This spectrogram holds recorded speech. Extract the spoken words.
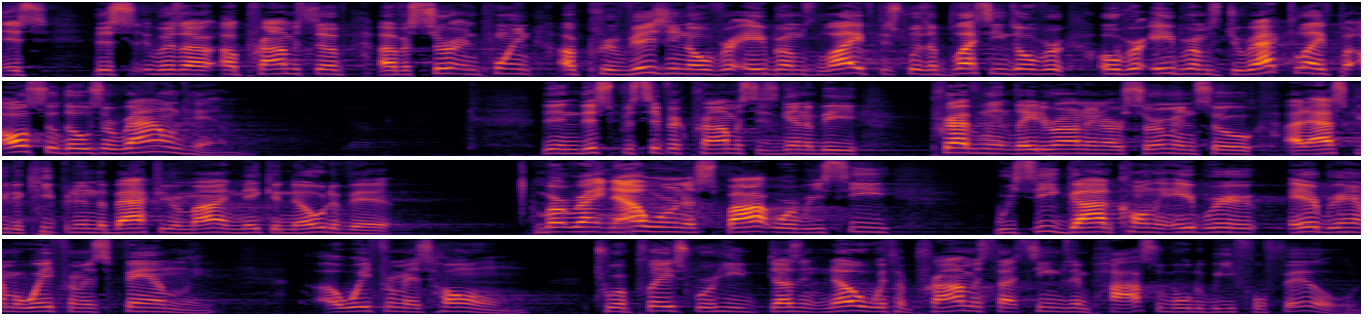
This, this was a, a, promise of, of a certain point of provision over Abram's life. This was a blessing over, over Abram's direct life, but also those around him. Then this specific promise is going to be prevalent later on in our sermon, so I'd ask you to keep it in the back of your mind, make a note of it. But right now we're in a spot where we see, we see God calling Abraham, Abraham away from his family, away from his home, to a place where he doesn't know with a promise that seems impossible to be fulfilled.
